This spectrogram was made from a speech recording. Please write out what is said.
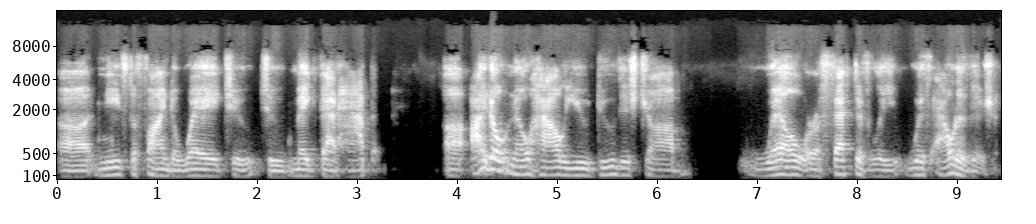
uh, needs to find a way to, to make that happen. Uh, I don't know how you do this job well or effectively without a vision.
